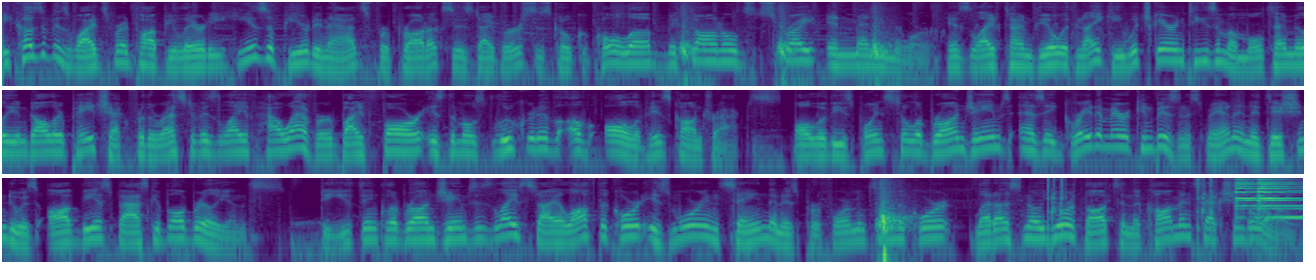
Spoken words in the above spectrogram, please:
Because of his widespread popularity, he has appeared in ads for products as diverse as Coca Cola, McDonald's, Sprite, and many more. His lifetime deal with Nike, which guarantees him a multi million dollar paycheck for the rest of his life, however, by far is the most lucrative of all of his contracts. All of these points to LeBron James as a great American businessman in addition to his obvious basketball brilliance. Do you think LeBron James's lifestyle off the court is more insane than his performance on the court? Let us know your thoughts in the comment section below.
